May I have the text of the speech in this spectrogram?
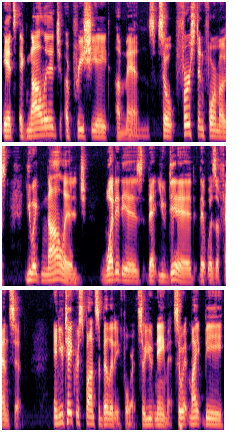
it's acknowledge, appreciate, amends. So, first and foremost, you acknowledge what it is that you did that was offensive and you take responsibility for it. So, you name it. So, it might be,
